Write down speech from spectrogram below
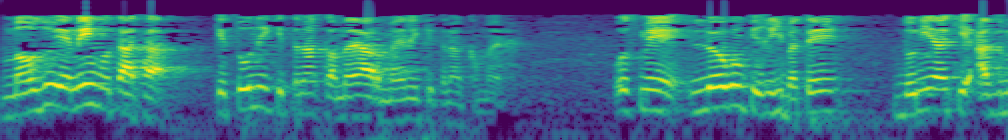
موضوع یہ نہیں ہوتا تھا کہ تو نے کتنا کمایا اور میں نے کتنا کمایا۔ اس میں لوگوں کی غیبتیں، دنیا کی عزم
